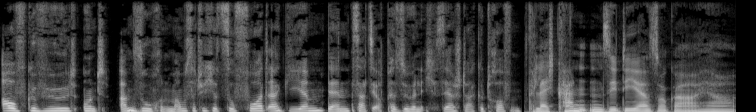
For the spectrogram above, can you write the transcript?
aufgewühlt und am Suchen. Man muss natürlich jetzt sofort agieren, denn es hat sie auch persönlich sehr stark getroffen. Vielleicht kannten sie die ja sogar, ja.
